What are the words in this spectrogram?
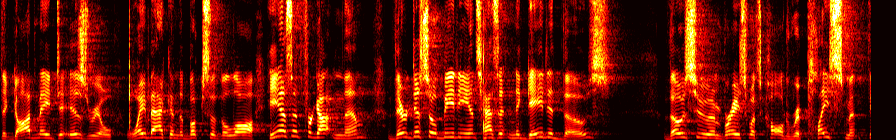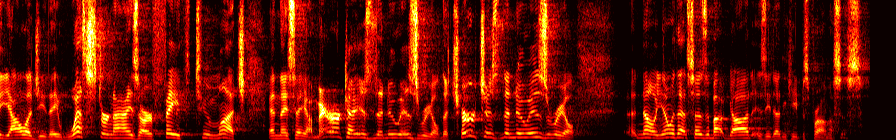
that God made to Israel way back in the books of the law, he hasn't forgotten them. Their disobedience hasn't negated those. Those who embrace what's called replacement theology, they westernize our faith too much and they say, America is the new Israel, the church is the new Israel. No, you know what that says about God is he doesn't keep his promises.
